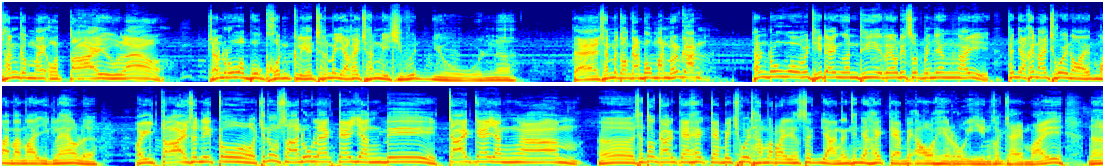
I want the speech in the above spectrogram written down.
ฉันก็ไม่อดตายอยู่แล้ว ฉันรู้ว่าผู้คนเกลียดฉันไม่อยากให้ฉันมีชีวิตอยู่นะแต่ฉันไม่ต้องการพวกมันเหมือนกัน ฉันรู้ว่าวิธีได้เงินที่เร็วที่สุดเป็นยังไง ฉันอยากให้นายช่วยหน่อยไม่ไม่ไม่อีกแล้วเลยไปตายซะนิโก้ฉันอุตส่าห์ดูแลแกอย่างดี จ่ายแกอย่างงาม เออ ฉันต้องการแกให้แกไปช่วยทำอะไรสักอย่างหนึ่งฉันอยากให้แกไปเอาเฮโรอีนเข้าใจไหมนะ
